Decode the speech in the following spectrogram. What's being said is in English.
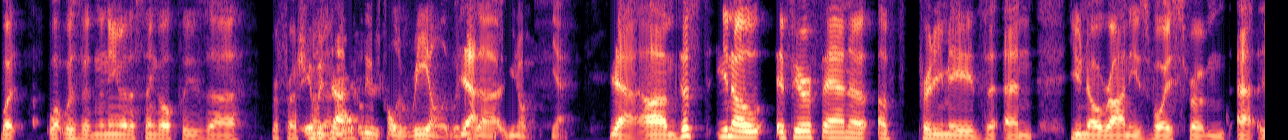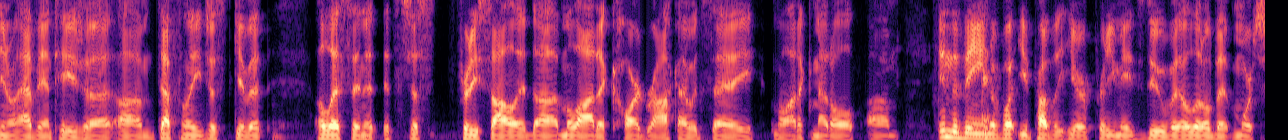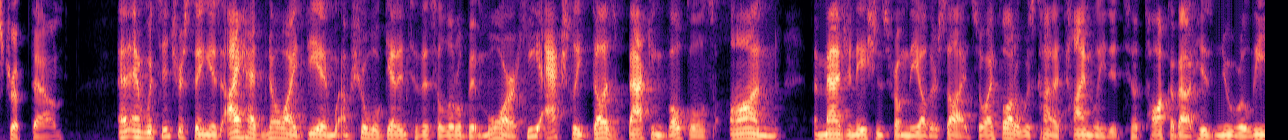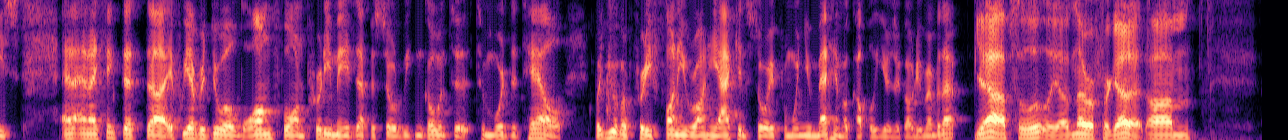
what what was the name of the single? Please uh, refresh. It was uh, I believe it was called Real. It was yes. uh, you know yeah. Yeah, um, just you know, if you're a fan of, of, Pretty Maids and you know Ronnie's voice from uh, you know Avantasia, um, definitely just give it a listen. It, it's just pretty solid uh, melodic hard rock, I would say, melodic metal, um, in the vein of what you'd probably hear Pretty Maids do, but a little bit more stripped down. And, and, what's interesting is I had no idea, and I'm sure we'll get into this a little bit more. He actually does backing vocals on Imaginations from the Other Side. So I thought it was kind of timely to, to talk about his new release. And, and I think that uh, if we ever do a long form Pretty Maids episode, we can go into to more detail. But you have a pretty funny Ronnie Atkins story from when you met him a couple years ago. Do you remember that? Yeah, absolutely. I'll never forget it. Um,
